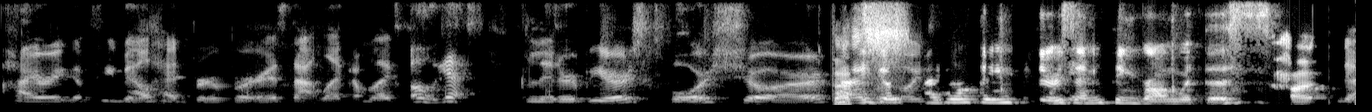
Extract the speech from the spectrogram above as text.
hiring a female head brewer is that like I'm like, oh yes, glitter beers for sure. I don't, I don't think there's anything wrong with this. No.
